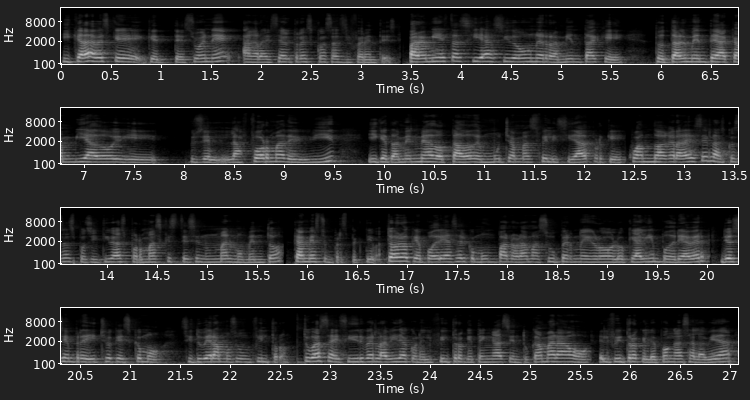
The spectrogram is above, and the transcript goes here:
y cada vez que, que te suene, agradecer tres cosas diferentes. Para mí esta sí ha sido una herramienta que totalmente ha cambiado eh, pues, la forma de vivir y que también me ha dotado de mucha más felicidad porque cuando agradeces las cosas positivas, por más que estés en un mal momento, cambias tu perspectiva. Todo lo que podría ser como un panorama súper negro, lo que alguien podría ver, yo siempre he dicho que es como si tuviéramos un filtro. Tú vas a decidir ver la vida con el filtro que tengas en tu cámara o el filtro que le pongas a la vida.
